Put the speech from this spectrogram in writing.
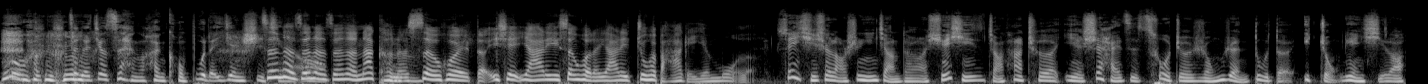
这个就是很很恐怖的一件事情。真的，真的，真的，那可能社会的一些压力、生活的压力就会把它给淹没了。所以，其实老师您讲的学习脚踏车也是孩子挫折容忍度的一种练习了，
